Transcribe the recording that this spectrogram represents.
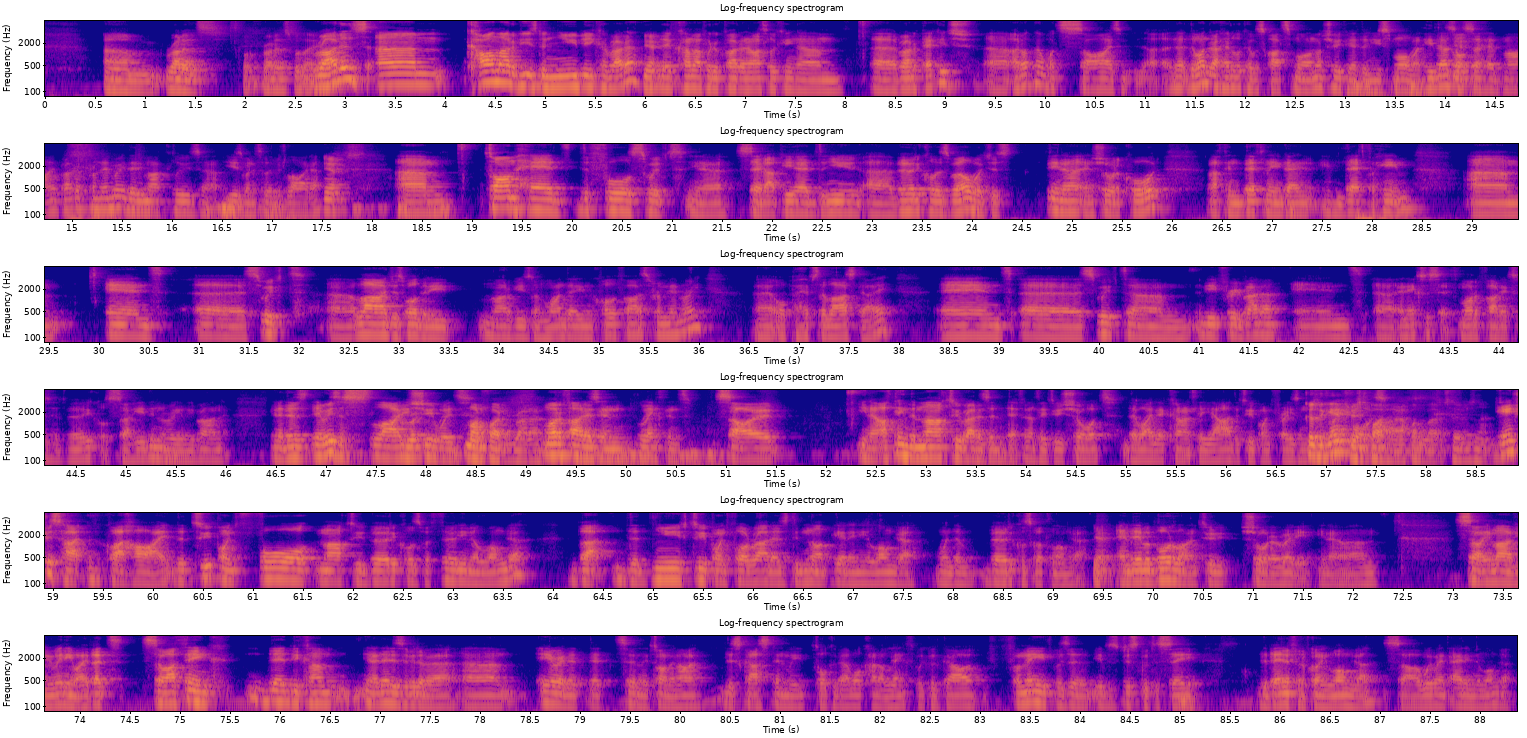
Um, rudders. What rudders were they? Rudders, um, Kyle might have used a new Bieker rudder. Yeah. They've come up with a quite a nice looking um, uh, rudder package. Uh, I don't know what size. Uh, the, the one that I had a look at was quite small. I'm not sure if he had the new small one. He does also have my rudder from memory that he might lose, uh, use when it's a little bit lighter. Yeah. Um, Tom had the full Swift, you know, setup. He had the new uh, vertical as well, which is thinner and shorter cord. I think definitely again in that for him. Um, and uh, Swift uh, large as well that he might have used on one day in the qualifiers from memory, uh, or perhaps the last day. And uh, Swift um, V3 rudder and uh, an Exocet, modified Exocet verticals. So he didn't really run. You know, there's there is a slight issue with Modified rudder. modified as in lengthened. So, you know, I think the Mark II rudders are definitely too short the way they currently are, the 2.3s and Because the gantry is quite high up on the boat too, isn't it? Gantry's high, quite high. The 2.4 Mark II verticals were 30 mil longer, but the new 2.4 rudders did not get any longer when the verticals got longer. Yeah. And they were borderline too short already, you know. Um, so in my view, anyway. But so I think that become, you know, that is a bit of a um, area that, that certainly Tom and I discussed, and we talked about what kind of length we could go. For me, it was a, it was just good to see the benefit of going longer. So we went 80 mil longer.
